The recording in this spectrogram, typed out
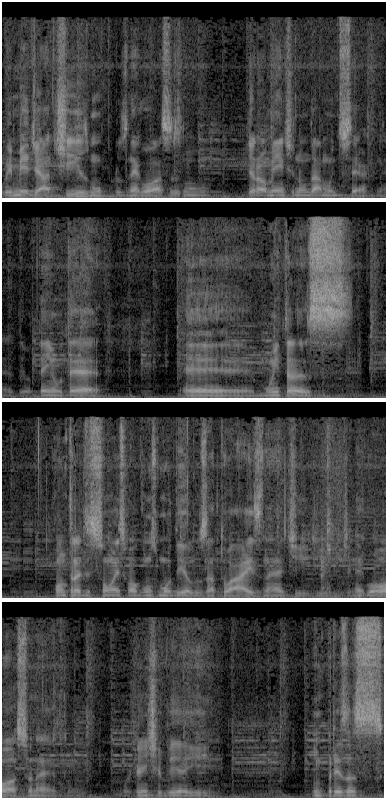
o imediatismo para os negócios não, geralmente não dá muito certo. Né? Eu tenho até é, muitas contradições com alguns modelos atuais né, de, de, de negócio. Né? Então, hoje a gente vê aí empresas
